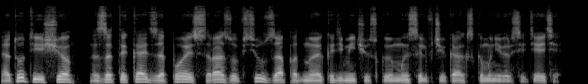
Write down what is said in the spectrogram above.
а тут еще затыкать за пояс сразу всю западную академическую мысль в Чикагском университете.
